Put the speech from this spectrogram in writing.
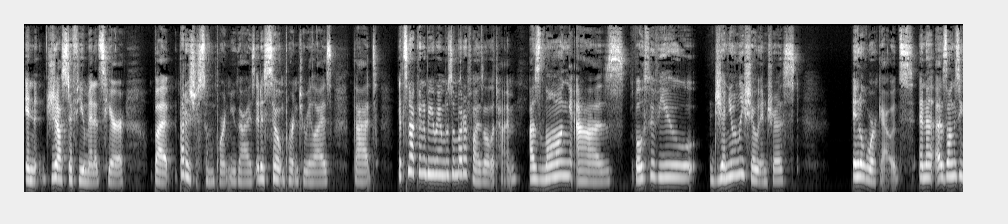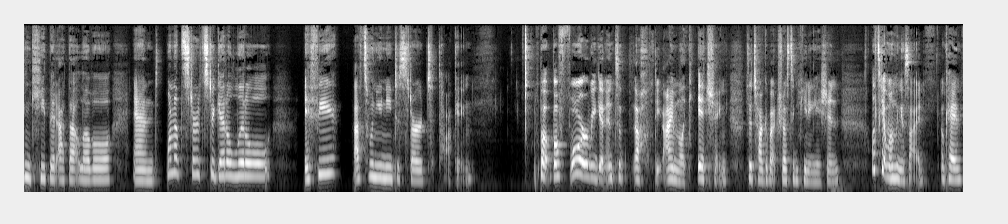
in just a few minutes here. But that is just so important, you guys. It is so important to realize that it's not going to be rainbows and butterflies all the time. As long as both of you genuinely show interest, it'll work out. And as long as you can keep it at that level, and when it starts to get a little iffy, that's when you need to start talking. But before we get into, oh, dude, I'm like itching to talk about trust and communication. Let's get one thing aside, okay?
